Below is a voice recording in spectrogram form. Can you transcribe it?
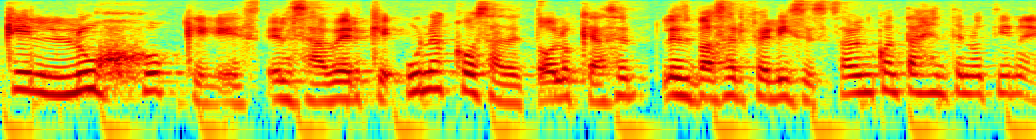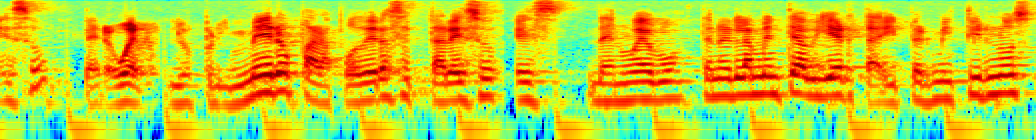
Qué lujo que es el saber que una cosa de todo lo que hacen les va a hacer felices. ¿Saben cuánta gente no tiene eso? Pero bueno, lo primero para poder aceptar eso es de nuevo tener la mente abierta y permitirnos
